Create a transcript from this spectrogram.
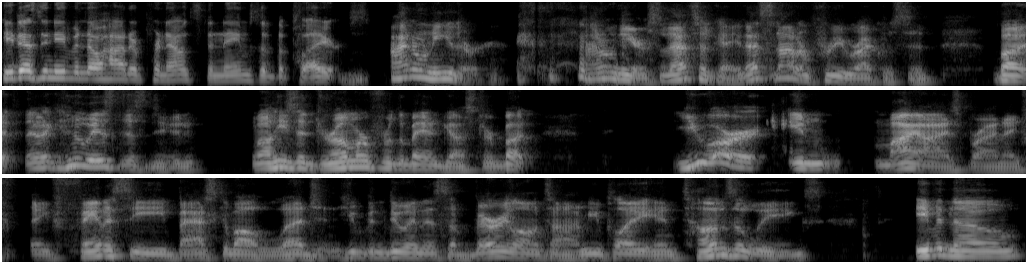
he doesn't even know how to pronounce the names of the players. I don't either. I don't either. So that's okay. That's not a prerequisite. But they're like, who is this dude? Well, he's a drummer for the band Guster, but you are in my eyes, Brian, a, a fantasy basketball legend. You've been doing this a very long time. You play in tons of leagues, even though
